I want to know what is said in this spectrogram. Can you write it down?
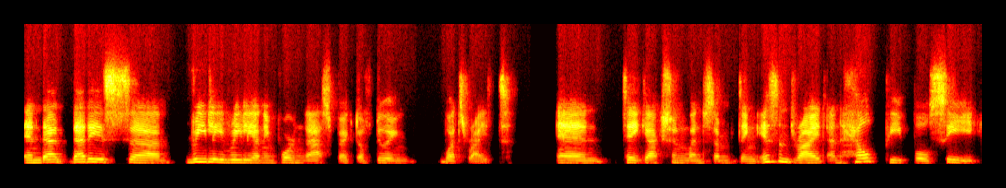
And that, that is uh, really, really an important aspect of doing what's right and take action when something isn't right and help people see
